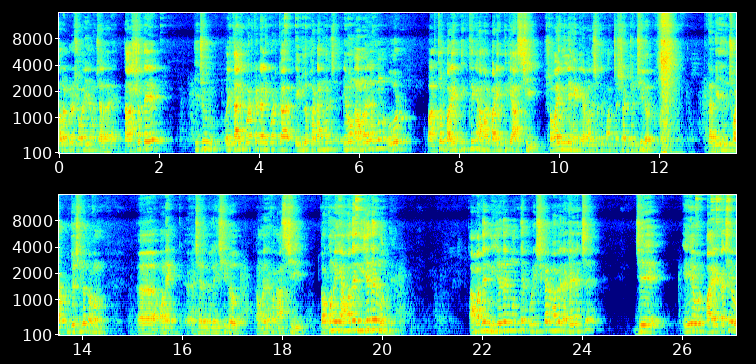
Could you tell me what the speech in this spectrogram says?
ভালো করে সবাই যেন চালায়, তার সাথে কিছু ওই কালী পটকা টালি পটকা এগুলো ফাটানো হয়েছে এবং আমরা যখন ওর পার্থর বাড়ির দিক থেকে, আমার বাড়ির দিকে আসছি, সবাই মিলে হেঁটে, আমাদের সাথে পঞ্চাশ ষাট জন ছিল। কালকে যেহেতু ছট পুজো ছিল, তখন অনেক ছেলেপেলেই ছিল, আমরা যখন আসছি তখন এই আমাদের নিজেদের মধ্যে, আমাদের নিজেদের মধ্যে পরিষ্কারভাবে দেখা যাচ্ছে যে, এ ওর পায়ের কাছে, ও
